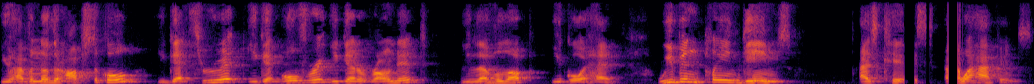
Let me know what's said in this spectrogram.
You have another obstacle, you get through it, you get over it, you get around it, you level up, you go ahead. We've been playing games as kids. And what happens?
